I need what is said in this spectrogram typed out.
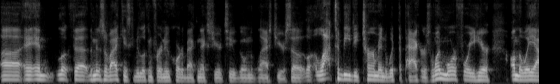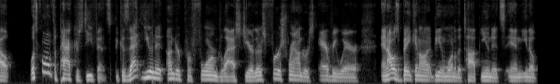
Uh, and, and, look, the, the Minnesota Vikings could be looking for a new quarterback next year too, going to last year. So a lot to be determined with the Packers. One more for you here on the way out what's going on with the Packers defense? Because that unit underperformed last year. There's first rounders everywhere. And I was banking on it being one of the top units. And, you know,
